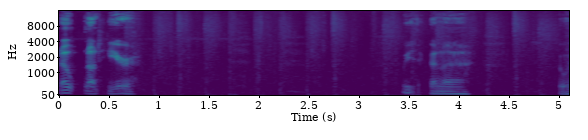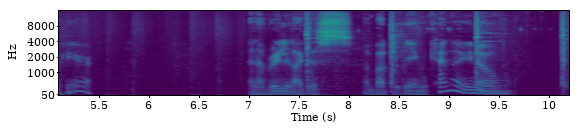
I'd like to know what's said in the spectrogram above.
Nope, not here. We are gonna go here. And I really like this about the game. Kind of, you know, you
